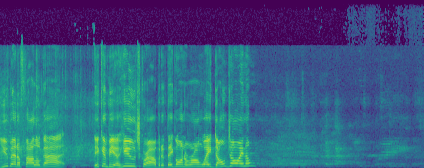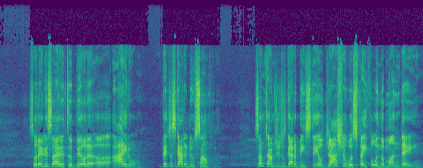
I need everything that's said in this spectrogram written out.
You better follow God. It can be a huge crowd, but if they're going the wrong way, don't join them. So they decided to build an idol. They just got to do something. Sometimes you just got to be still. Joshua was faithful in the mundane.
